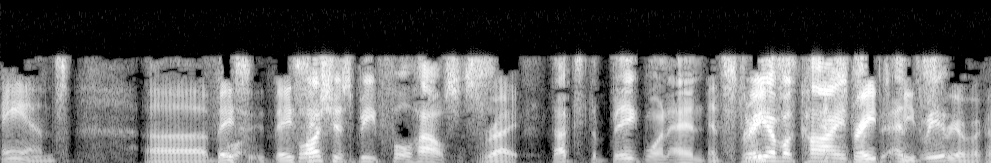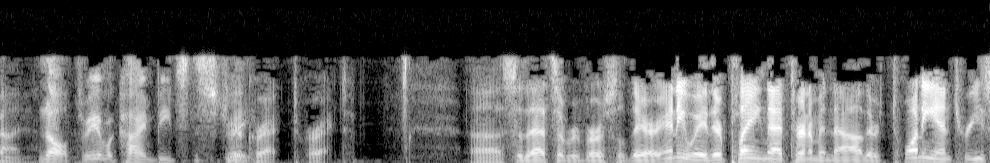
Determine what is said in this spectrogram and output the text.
hands. Uh, basic, basic, Flushes beat full houses. Right. That's the big one. And, And three of a kind. and straights and beats three, three of a kind. No, three of a kind beats the straight. You're correct, correct. Uh, so that's a reversal there. Anyway, they're playing that tournament now. There are 20 entries,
